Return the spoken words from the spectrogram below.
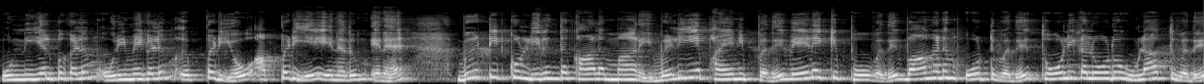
உன் இயல்புகளும் உரிமைகளும் எப்படியோ அப்படியே எனதும் என வீட்டிற்குள் இருந்த காலம் மாறி வெளியே பயணிப்பது வேலைக்கு போவது வாகனம் ஓட்டுவது தோழிகளோடு உலாத்துவது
